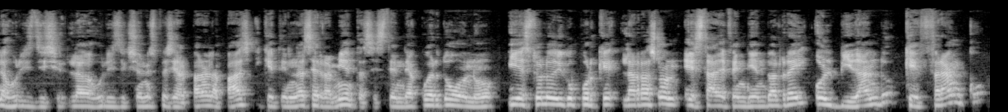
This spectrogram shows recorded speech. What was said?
la jurisdicción, la jurisdicción especial para la paz y que tienen las herramientas, estén de acuerdo o no. Y esto lo digo porque la razón está defendiendo al rey, olvidando que Franco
